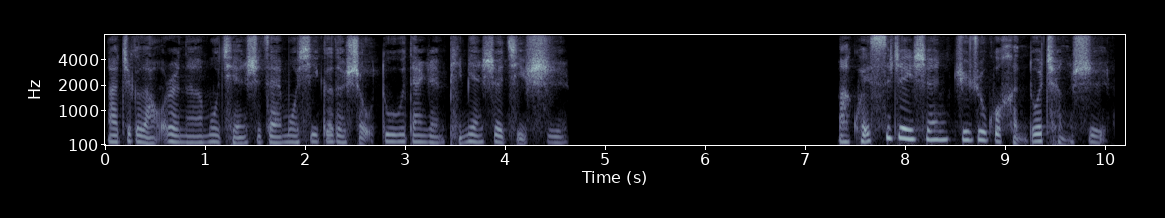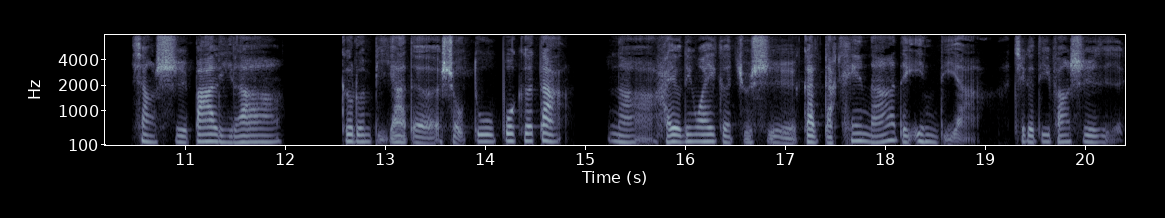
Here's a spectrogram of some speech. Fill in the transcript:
那这个老二呢，目前是在墨西哥的首都担任平面设计师。马奎斯这一生居住过很多城市，像是巴黎啦、哥伦比亚的首都波哥大，那还有另外一个就是 Cartagena de India。这个地方是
